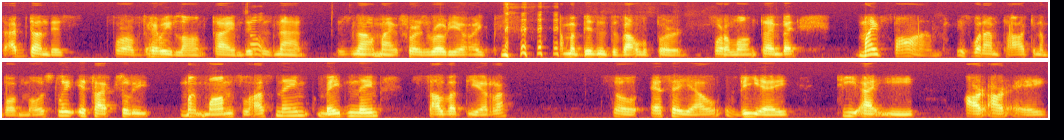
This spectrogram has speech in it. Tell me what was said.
I've done this for a very long time. This oh. is not this is not my first rodeo. I, I'm a business developer for a long time, but my farm is what I'm talking about mostly. It's actually my mom's last name, maiden name, Salvatierra. So S A L V A T I E R R A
